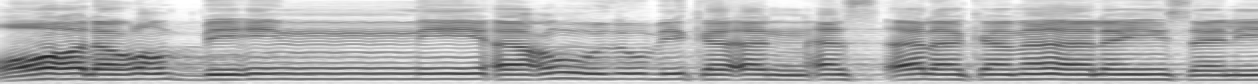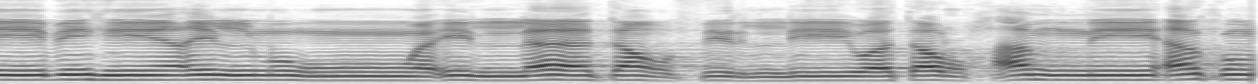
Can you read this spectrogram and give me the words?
قال رب إني أعوذ بك أن أسألك ما ليس لي به علم وإلا تغفر لي وترحمني أكن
